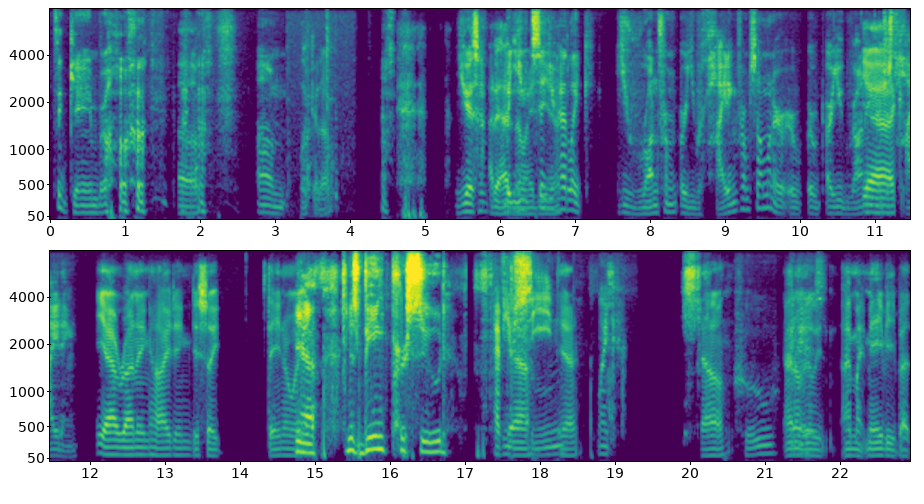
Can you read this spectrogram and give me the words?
It's a game, bro. Oh, um, look it up. you guys have. I had but you no said you had like you run from, or you were hiding from someone, or or, or are you running Yeah, or just c- hiding? Yeah, running, hiding, just like staying away. Yeah, just being pursued. Have you Yeah, seen Yeah. like No, who? I it don't is? really. I might maybe, but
